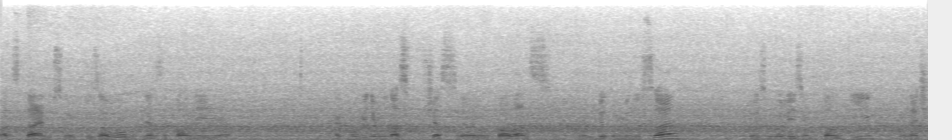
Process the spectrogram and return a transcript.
подставим свой кузовок для заполнения. Как мы видим, у нас сейчас э, баланс идет в минуса. То есть мы лезем в долги, иначе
